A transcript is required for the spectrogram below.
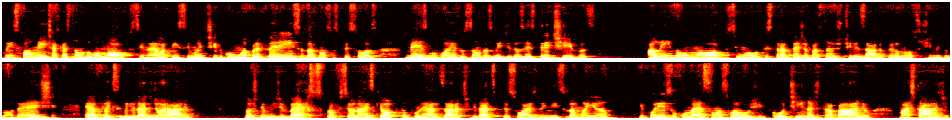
principalmente a questão do home office, né, ela tem se mantido como uma preferência das nossas pessoas, mesmo com a redução das medidas restritivas. Além do home office, uma outra estratégia bastante utilizada pelo nosso time do Nordeste é a flexibilidade de horário. Nós temos diversos profissionais que optam por realizar atividades pessoais no início da manhã e por isso começam a sua rotina de trabalho mais tarde.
